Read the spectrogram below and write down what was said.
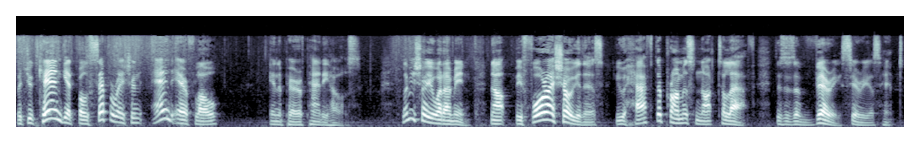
But you can get both separation and airflow in a pair of pantyhose. Let me show you what I mean. Now, before I show you this, you have to promise not to laugh. This is a very serious hint.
